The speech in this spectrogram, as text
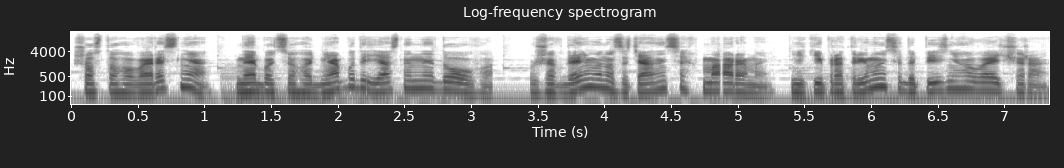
6 вересня небо цього дня буде ясним недовго. Вже вдень воно затягнеться хмарами, які протримуються до пізнього вечора,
